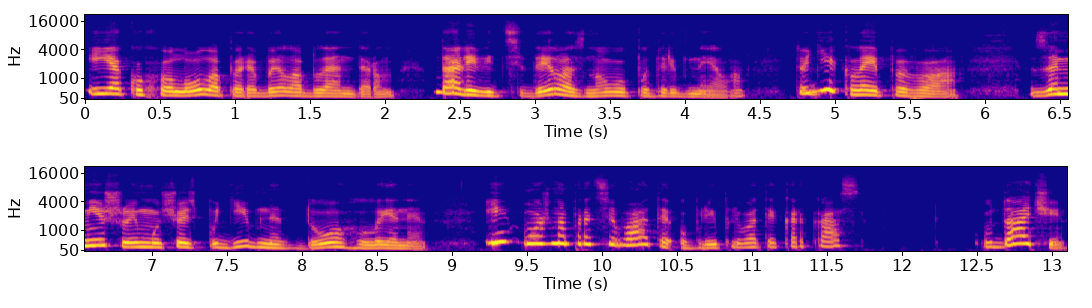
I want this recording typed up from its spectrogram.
і як охолола, перебила блендером. Далі відсідила, знову подрібнила. Тоді клей ПВА. Замішуємо щось подібне до глини. І можна працювати, обліплювати каркас. Удачі!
